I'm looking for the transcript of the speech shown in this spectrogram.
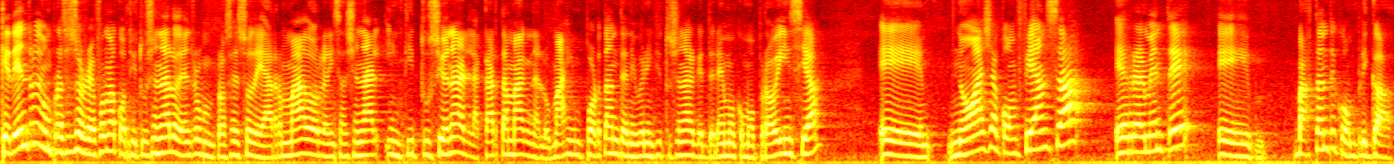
que dentro de un proceso de reforma constitucional o dentro de un proceso de armado organizacional institucional, la Carta Magna, lo más importante a nivel institucional que tenemos como provincia, eh, no haya confianza es realmente eh, bastante complicado.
